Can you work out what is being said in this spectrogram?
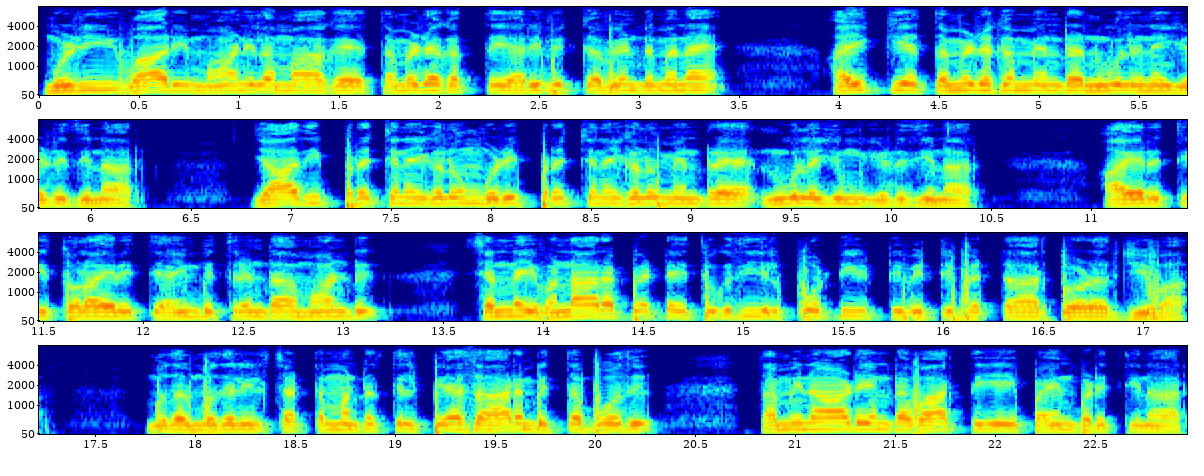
மொழி வாரி மாநிலமாக தமிழகத்தை அறிவிக்க வேண்டுமென ஐக்கிய தமிழகம் என்ற நூலினை எழுதினார். ஜாதி பிரச்சனைகளும் மொழி பிரச்சனைகளும் என்ற நூலையும் எழுதினார். ஆயிரத்தி தொள்ளாயிரத்தி ஐம்பத்தி ரெண்டாம் ஆண்டு சென்னை வண்ணாரப்பேட்டை தொகுதியில் போட்டியிட்டு வெற்றி பெற்றார் தோழர் ஜீவா. முதல் முதலில் சட்டமன்றத்தில் பேச ஆரம்பித்த போது தமிழ்நாடு என்ற வார்த்தையை பயன்படுத்தினார்.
